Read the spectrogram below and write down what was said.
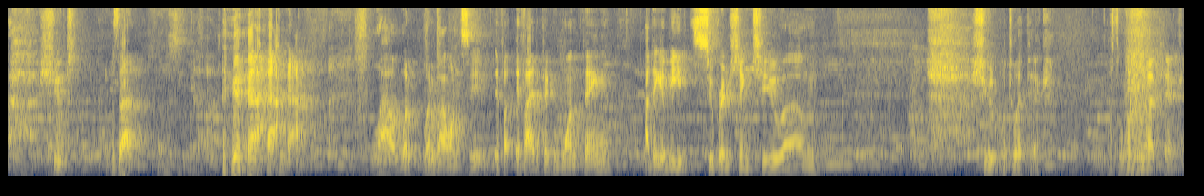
ah, shoot, what's that? I want to see God. wow, what, what do I want to see? If I, if I had to pick one thing, I think it'd be super interesting to. Um, shoot, what do I pick? What's the one thing that I pick?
